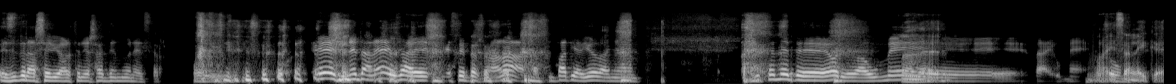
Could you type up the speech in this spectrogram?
ez dutela serio hartzen esaten duen ezer. Ez, netan, eh, ez, ez, ez de personala, eta simpatia dio, baina Izan dut, eh, hori, ba, ume, Bai. bai, ume. Oso izan leike.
